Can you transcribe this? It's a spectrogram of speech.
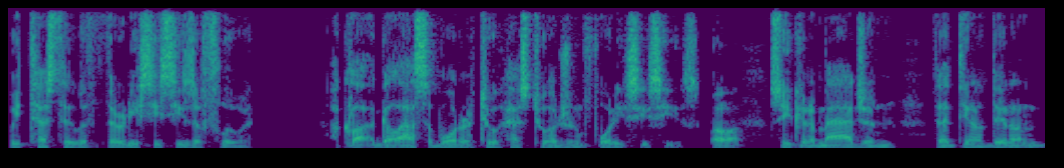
we test it with 30 cc's of fluid. A, gla- a glass of water too has 240 cc's. Oh, wow. So you could imagine that you know they don't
